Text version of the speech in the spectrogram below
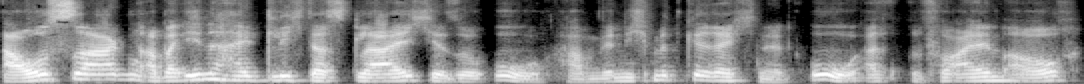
Aussagen, aber inhaltlich das Gleiche. So, oh, haben wir nicht mitgerechnet. Oh, also vor allem auch,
